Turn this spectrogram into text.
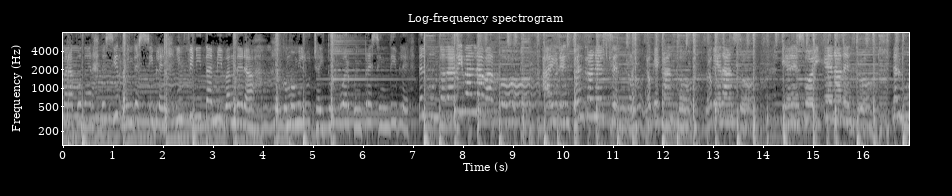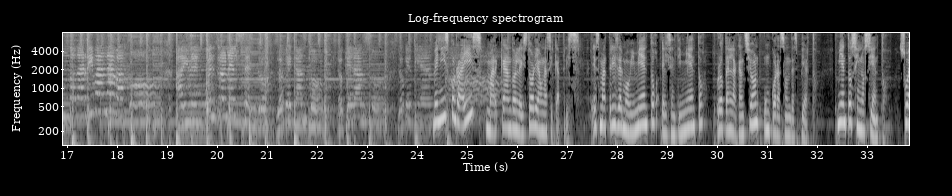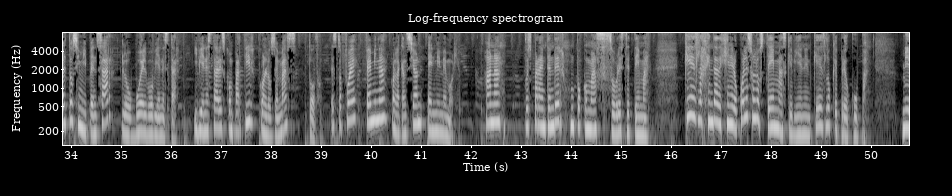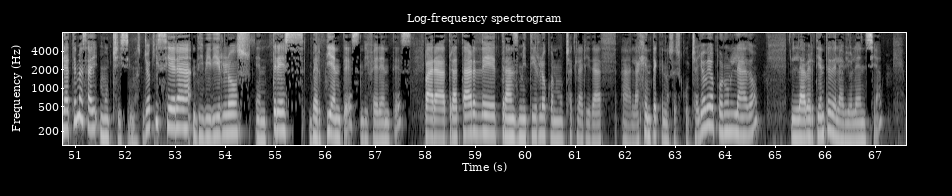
para poder decir lo indecible. Infinita es mi bandera, como mi lucha y tu cuerpo imprescindible. Del mundo de arriba al de abajo, hay un encuentro en el centro. Lo que canto, Venís con raíz, marcando en la historia una cicatriz. Es matriz del movimiento, el sentimiento, brota en la canción Un corazón despierto. Miento si no siento, suelto si mi pensar lo vuelvo bienestar. Y bienestar es compartir con los demás todo. Esto fue Fémina con la canción En mi memoria. Ana, pues para entender un poco más sobre este tema, ¿qué es la agenda de género? ¿Cuáles son los temas que vienen? ¿Qué es lo que preocupa? Mira, temas hay muchísimos. Yo quisiera dividirlos en tres vertientes diferentes para tratar de transmitirlo con mucha claridad a la gente que nos escucha. Yo veo por un lado la vertiente de la violencia,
